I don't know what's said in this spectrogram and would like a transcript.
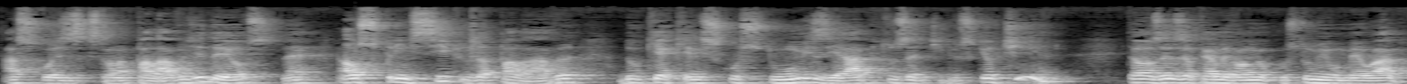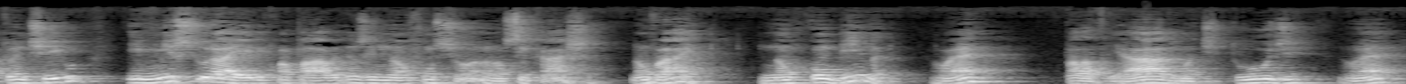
às coisas que estão na palavra de Deus, né? aos princípios da palavra, do que aqueles costumes e hábitos antigos que eu tinha. Então, às vezes, eu quero levar o meu costume, o meu hábito antigo e misturar ele com a palavra de Deus e não funciona, não se encaixa, não vai, não combina, não é? Palavreado, uma atitude, não é?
